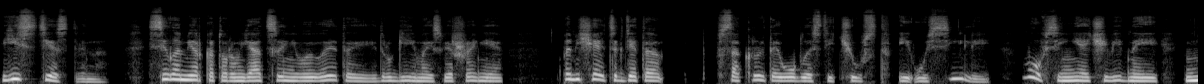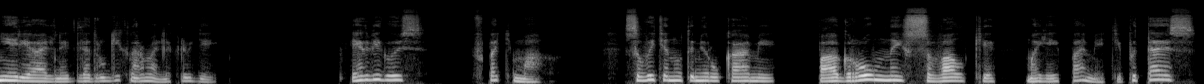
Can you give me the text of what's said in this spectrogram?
Естественно, силомер, которым я оцениваю это и другие мои свершения, помещается где-то в сокрытой области чувств и усилий, вовсе не очевидной и нереальной для других нормальных людей. Я двигаюсь в потьмах, с вытянутыми руками по огромной свалке моей памяти, пытаясь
